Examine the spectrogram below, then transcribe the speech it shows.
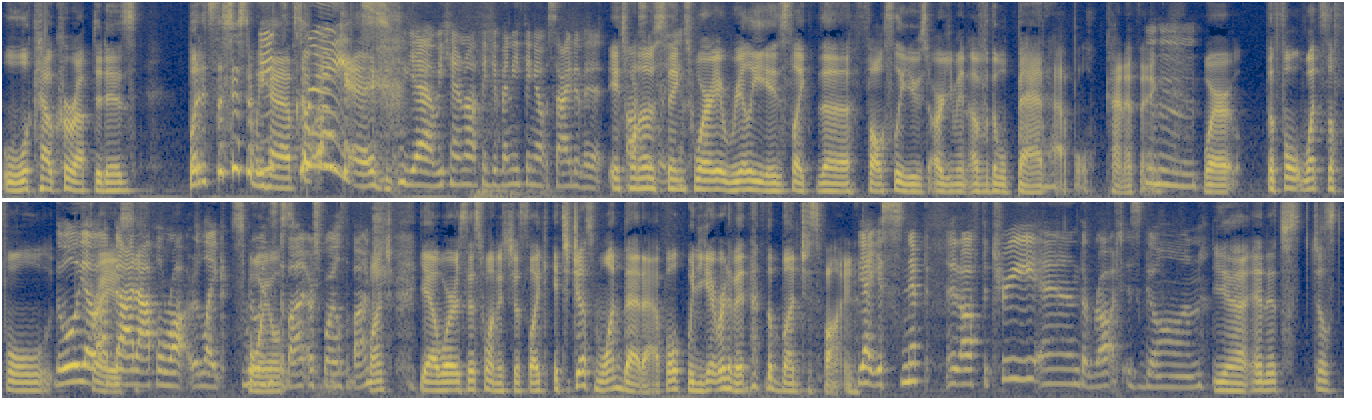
Look how corrupt it is. But it's the system we It's have, so okay. yeah, we cannot think of anything outside of it. It's one of those things where it really is like the falsely used argument of the bad apple kind of thing. Mm-hmm. Where the full what's the full Mm-hmm. Well, yeah, a bad apple ro- like Spoils. the bunch or spoils the bunch. bunch. Yeah, whereas this one is just like it's just one bad apple. When you get rid of it, the bunch is fine. Yeah, you snip it off the tree and the rot is gone. Yeah, and it's just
